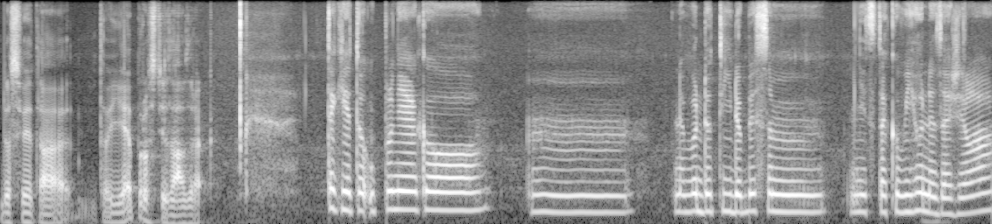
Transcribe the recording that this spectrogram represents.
do světa. To je prostě zázrak. Tak je to úplně jako... Mm, nebo do té doby jsem nic takového nezažila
